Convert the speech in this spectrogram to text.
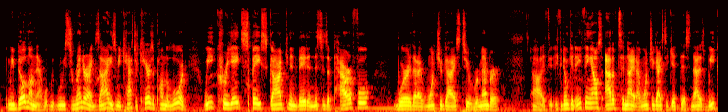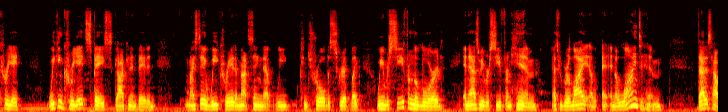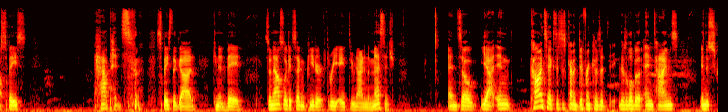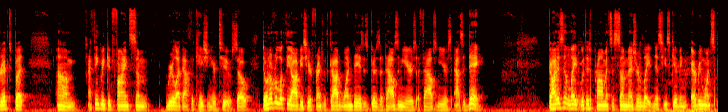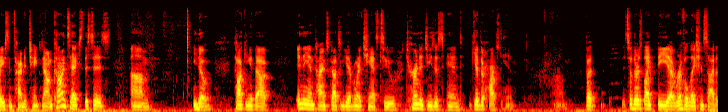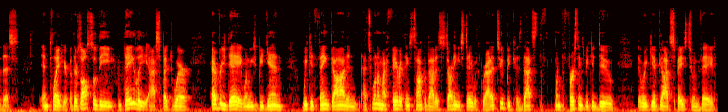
And we build on that. When we surrender our anxieties and we cast our cares upon the Lord, we create space God can invade. And this is a powerful word that I want you guys to remember. Uh, if, if you don't get anything else out of tonight, I want you guys to get this. And that is we create, we can create space God can invade. And when I say we create, I'm not saying that we control the script. Like we receive from the Lord, and as we receive from Him, As we rely and align to Him, that is how space happens, space that God can invade. So now let's look at 2 Peter 3 8 through 9 in the message. And so, yeah, in context, this is kind of different because there's a little bit of end times in the script, but um, I think we could find some real life application here too. So don't overlook the obvious here, friends. With God, one day is as good as a thousand years, a thousand years as a day. God isn't late with his promise of some measure of lateness. He's giving everyone space and time to change. Now, in context, this is, um, you know, talking about in the end times, God's going to give everyone a chance to turn to Jesus and give their hearts to Him. Um, but so there's like the uh, revelation side of this in play here, but there's also the daily aspect where every day when we begin, we could thank God, and that's one of my favorite things to talk about is starting each day with gratitude because that's the, one of the first things we could do that would give God space to invade.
